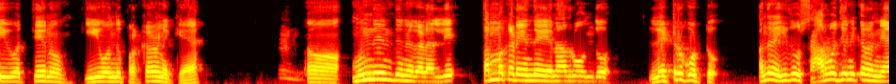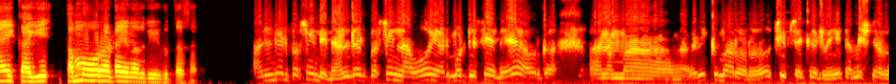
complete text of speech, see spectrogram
ಇವತ್ತೇನು ಈ ಒಂದು ಪ್ರಕರಣಕ್ಕೆ ಮುಂದಿನ ದಿನಗಳಲ್ಲಿ ತಮ್ಮ ಕಡೆಯಿಂದ ಏನಾದರೂ ಒಂದು ಲೆಟರ್ ಕೊಟ್ಟು ಅಂದ್ರೆ ಇದು ಸಾರ್ವಜನಿಕರ ನ್ಯಾಯಕ್ಕಾಗಿ ತಮ್ಮ ಹೋರಾಟ ಏನಾದ್ರೂ ಇರುತ್ತಾ ಸರ್? ಹಂಡ್ರೆಡ್ ಪರ್ಸೆಂಟ್ ಇದೆ. ಹಂಡ್ರೆಡ್ ಪರ್ಸೆಂಟ್ ನಾವು ಎರಡ್ ಮೂರ್ ದಿವಸ ಇದೆ. ಅವ್ರಿಗೆ ನಮ್ಮ ರವಿಕುಮಾರ್ ಅವರು chief secretary commissioner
